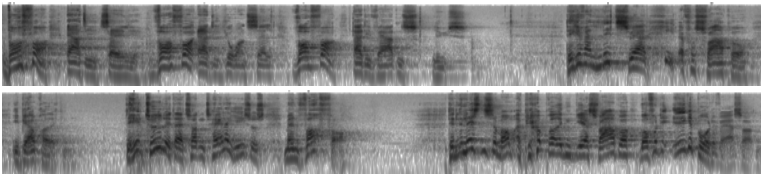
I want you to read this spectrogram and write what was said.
Hvorfor er de salige? Hvorfor er de jordens salt? Hvorfor er de verdens lys? Det kan være lidt svært helt at få svar på i bjergprædiken. Det er helt tydeligt, at sådan taler Jesus, men hvorfor? Det er næsten som om, at bjergprædiken giver svar på, hvorfor det ikke burde være sådan.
